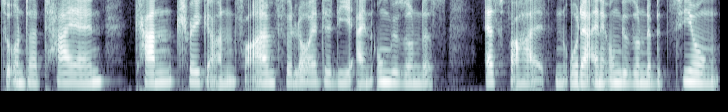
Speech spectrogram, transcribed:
zu unterteilen, kann triggern, vor allem für Leute, die ein ungesundes Essverhalten oder eine ungesunde Beziehung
